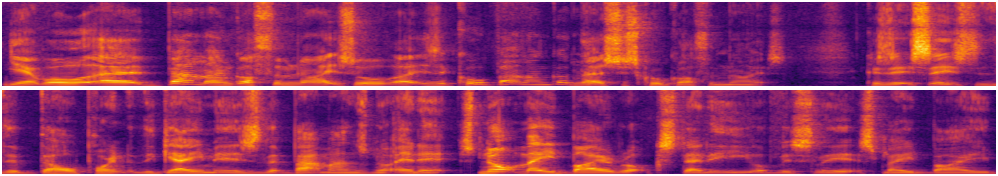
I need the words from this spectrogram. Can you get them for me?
Yeah, well, uh, Batman Gotham Knights, or uh, is it called Batman Gotham? No, it's just called Gotham Knights because it's it's the, the whole point of the game is that Batman's not in it. It's not made by Rocksteady, obviously. It's made by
